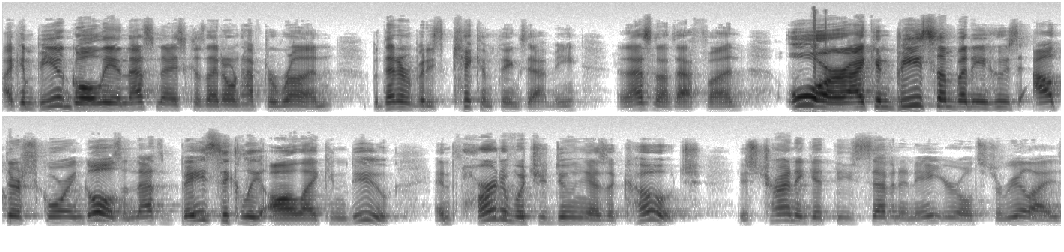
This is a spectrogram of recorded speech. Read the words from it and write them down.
I can be a goalie, and that's nice because I don't have to run, but then everybody's kicking things at me, and that's not that fun. Or I can be somebody who's out there scoring goals, and that's basically all I can do. And part of what you're doing as a coach is trying to get these seven and eight year olds to realize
